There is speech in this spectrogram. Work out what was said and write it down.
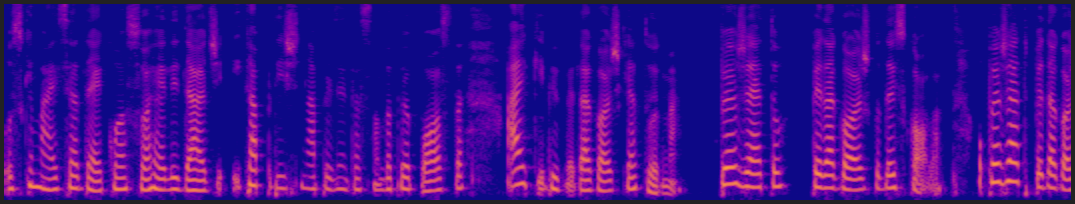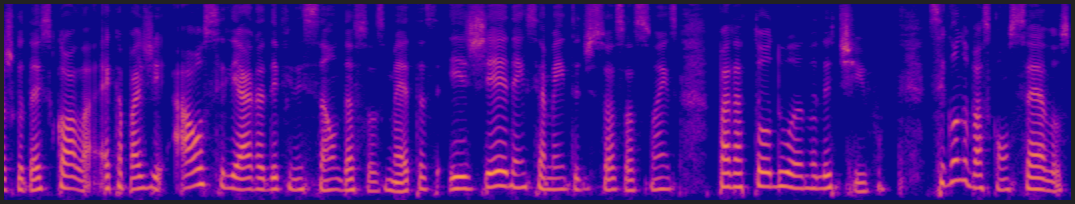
os que mais se adequam à sua realidade e capriche na apresentação da proposta à equipe pedagógica e à turma. Projeto pedagógico da escola. O projeto pedagógico da escola é capaz de auxiliar na definição das suas metas e gerenciamento de suas ações para todo o ano letivo. Segundo Vasconcelos,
